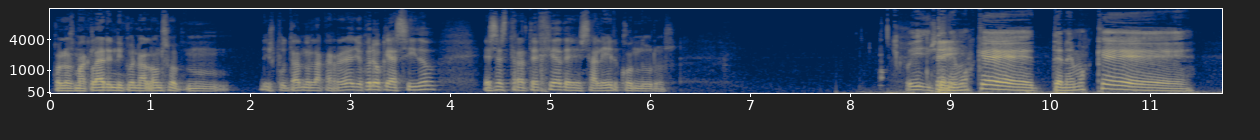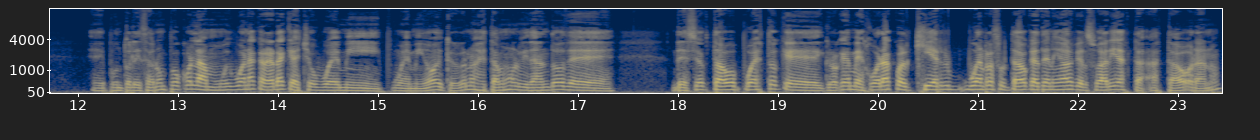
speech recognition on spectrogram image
con los McLaren y con Alonso mm, disputando la carrera, yo creo que ha sido esa estrategia de salir con duros. y tenemos que tenemos que eh, puntualizar un poco la muy buena carrera que ha hecho Buemi, hoy. Creo que nos estamos olvidando de, de ese octavo puesto que creo que mejora cualquier buen resultado que ha tenido Alguersuari hasta, hasta ahora, ¿no?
